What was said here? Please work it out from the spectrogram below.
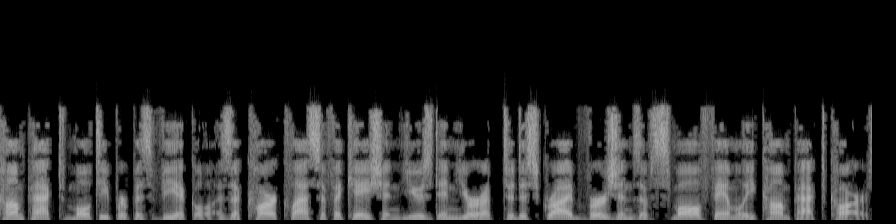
Compact multipurpose vehicle is a car classification used in Europe to describe versions of small family compact cars,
